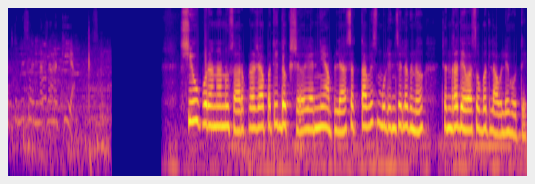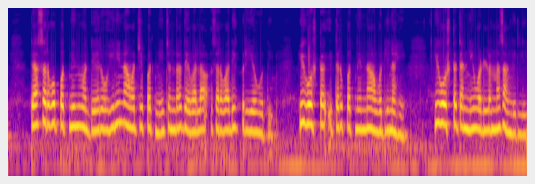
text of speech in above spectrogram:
तर तुम्ही सोमनाथला नक्की या. शिवपुराणानुसार प्रजापती दक्ष यांनी आपल्या सत्तावीस मुलींचे लग्न चंद्रदेवासोबत लावले होते. त्या सर्व पत्नींमध्ये रोहिणी नावाची पत्नी चंद्रदेवाला सर्वाधिक प्रिय होती. ही गोष्ट इतर पत्नींना आवडली नाही. ही गोष्ट त्यांनी वडिलांना सांगितली.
